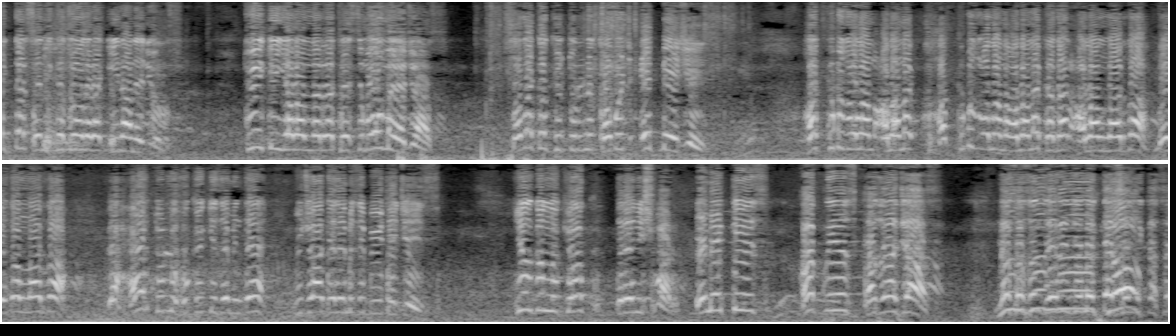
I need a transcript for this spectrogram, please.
Emekliler Sendikası olarak ilan ediyoruz. TÜİK'in yalanlarına teslim olmayacağız. Sadaka kültürünü kabul etmeyeceğiz. Hakkımız olan alana, hakkımız olan alana kadar alanlarda, meydanlarda ve her türlü hukuki zeminde mücadelemizi büyüteceğiz. Yılgınlık yok, direniş var. Emekliyiz, haklıyız, kazanacağız. Nasılsın Derince Emekliler yok. Sendikası?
